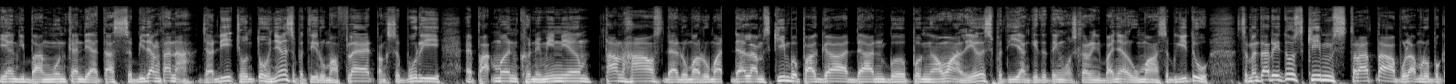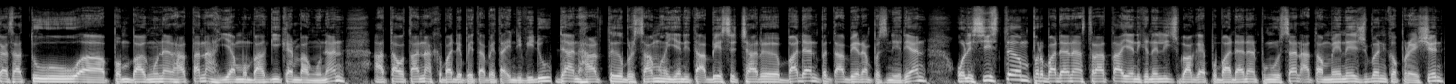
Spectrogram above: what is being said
yang dibangunkan di atas sebidang tanah. Jadi contohnya seperti rumah flat, pangseburi, apartmen, kondominium, townhouse dan rumah-rumah dalam skim berpagar dan berpengawal ya seperti yang kita tengok sekarang ini banyak rumah sebegitu. Sementara itu skim strata pula merupakan satu uh, pembangunan hartanah yang membahagikan bangunan atau tanah kepada petak-petak individu dan harta bersama yang ditadbir secara Badan Pentadbiran Persendirian oleh sistem perbadanan strata yang dikenali sebagai Perbadanan Pengurusan atau Management Corporation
